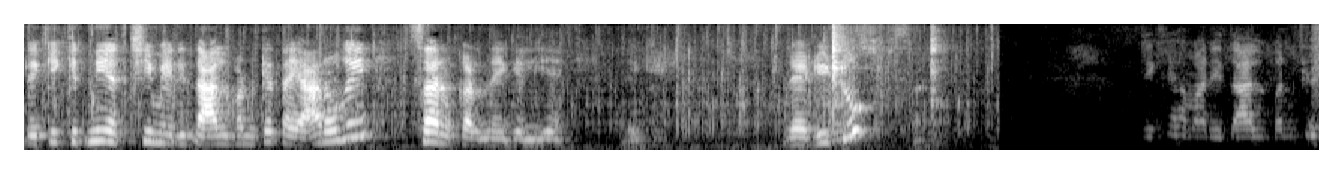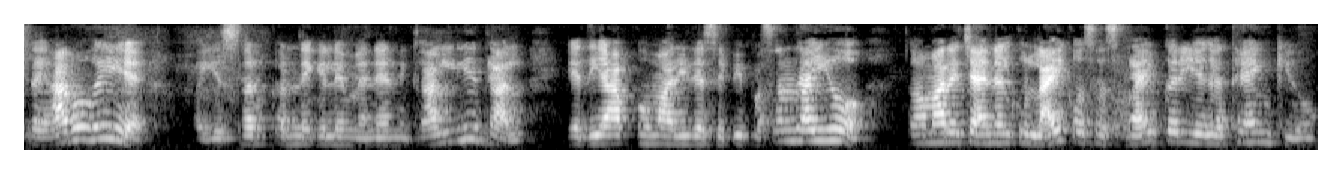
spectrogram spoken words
देखिए कितनी अच्छी मेरी दाल बन के तैयार हो गई सर्व करने के लिए। देखिए रेडी टू देखिए, हमारी दाल बन के तैयार हो गई है और ये सर्व करने के लिए मैंने निकाल लिए दाल। यदि आपको हमारी रेसिपी पसंद आई हो तो हमारे चैनल को लाइक और सब्सक्राइब करिएगा। थैंक यू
